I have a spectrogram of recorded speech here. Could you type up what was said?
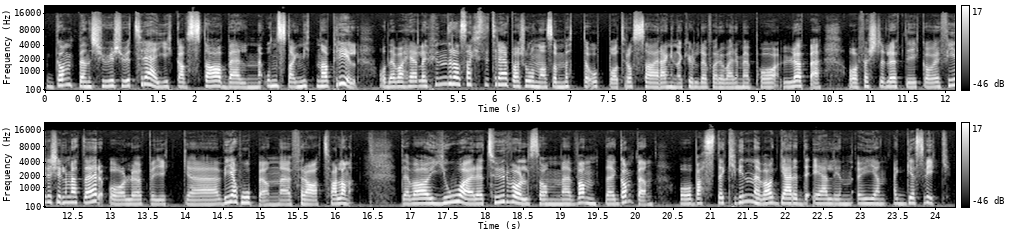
Gampen 2023 gikk av stabelen onsdag 19.4, og det var hele 163 personer som møtte opp og trossa regn og kulde for å være med på løpet. Og første løp gikk over fire km, og løpet gikk eh, via Hopen eh, fra Tvellandet. Det var Joar Turvoll som vant Gampen, og beste kvinne var Gerd Elin Øyen Eggesvik.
